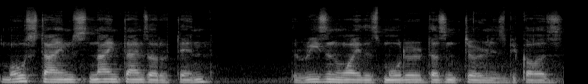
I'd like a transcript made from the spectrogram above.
most times, 9 times out of 10 the reason why this motor doesn't turn is because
